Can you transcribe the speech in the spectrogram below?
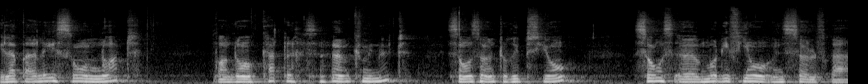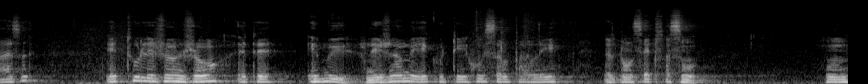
Il a parlé sans note pendant 4-5 minutes, sans interruption, sans euh, modifiant une seule phrase, et tous les jeunes gens étaient émus. Je n'ai jamais écouté Husserl parler euh, dans cette façon. Mon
